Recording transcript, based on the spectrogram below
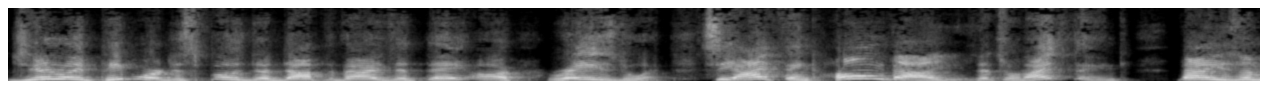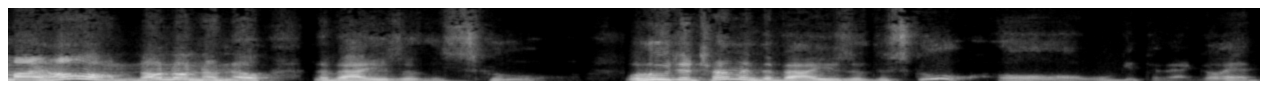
Generally, people are disposed to adopt the values that they are raised with. See, I think home values. That's what I think. Values in my home. No, no, no, no. The values of the school. Well, who determined the values of the school? Oh, we'll get to that. Go ahead.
